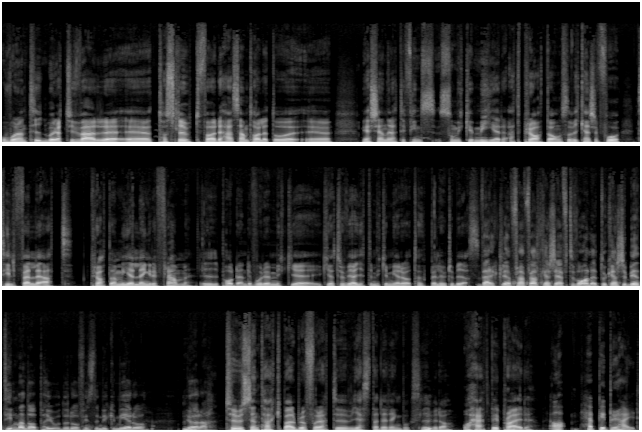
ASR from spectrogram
Och våran tid börjar tyvärr eh, ta slut för det här samtalet och, eh, men jag känner att det finns så mycket mer att prata om så vi kanske får tillfälle att prata mer längre fram i podden. Det vore mycket, jag tror vi har jättemycket mer att ta upp, eller hur Tobias? Verkligen, framförallt kanske efter valet, då kanske det blir en till mandatperiod och då finns det mycket mer att göra. Tusen tack Barbro för att du gästade Regnbågsliv idag och Happy Pride! Ja, happy pride!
